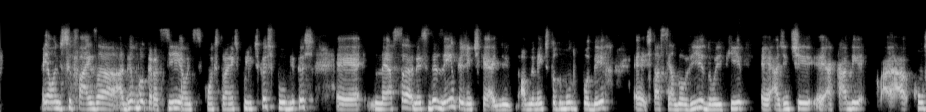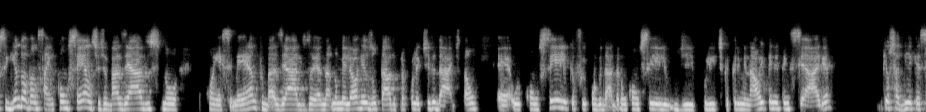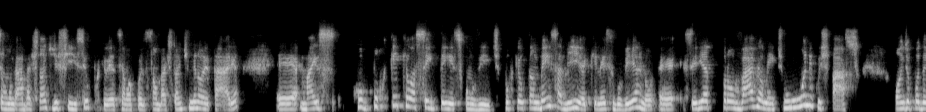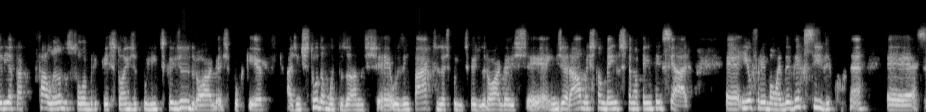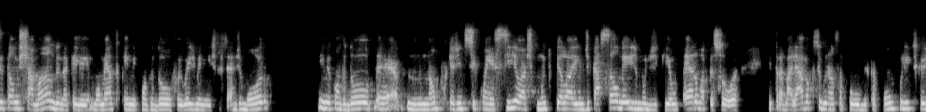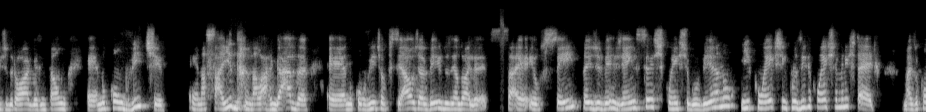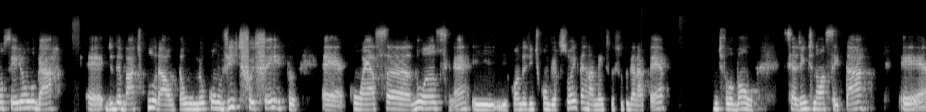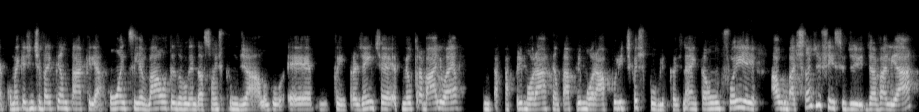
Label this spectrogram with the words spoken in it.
é onde se faz a, a, democracia, onde se constroem as políticas públicas é, nessa, nesse desenho que a gente quer, de, obviamente, todo mundo poder é, estar sendo ouvido e que é, a gente é, acabe a, conseguindo avançar em consensos baseados no conhecimento, baseados é, no melhor resultado para a coletividade. Então, é, o conselho que eu fui convidada era um conselho de política criminal e penitenciária, que eu sabia que ia ser um lugar bastante difícil, porque eu ia ser uma posição bastante minoritária, é, mas por que, que eu aceitei esse convite? Porque eu também sabia que nesse governo é, seria provavelmente o único espaço onde eu poderia estar falando sobre questões de políticas de drogas, porque a gente estuda há muitos anos é, os impactos das políticas de drogas é, em geral, mas também no sistema penitenciário. É, e eu falei, bom, é dever cívico, né? É, se estão me chamando, e naquele momento quem me convidou foi o ex-ministro Sérgio Moro, e me convidou é, não porque a gente se conhecia, eu acho que muito pela indicação mesmo de que eu era uma pessoa que trabalhava com segurança pública, com políticas de drogas, então é, no convite, é, na saída, na largada, é, no convite oficial já veio dizendo, olha, é, eu sei das divergências com este governo e com este, inclusive com este ministério, mas o conselho é um lugar é, de debate plural. Então, o meu convite foi feito é, com essa nuance, né? E, e, quando a gente conversou internamente no Instituto Garapé, a gente falou: bom, se a gente não aceitar, é, como é que a gente vai tentar criar pontes, levar outras organizações para um diálogo? É, para a gente, é, meu trabalho é aprimorar, tentar aprimorar políticas públicas, né? Então foi algo bastante difícil de, de avaliar,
